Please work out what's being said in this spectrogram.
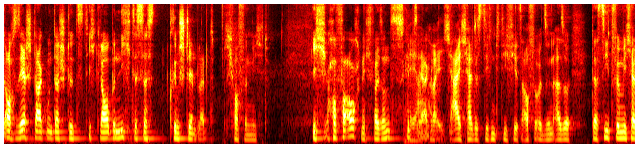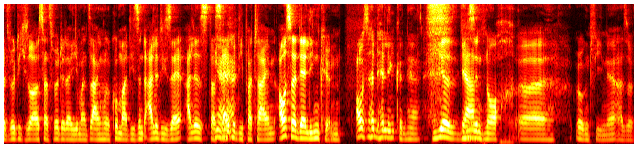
auch sehr stark unterstützt. Ich glaube nicht, dass das drinstehen bleibt. Ich hoffe nicht. Ich hoffe auch nicht, weil sonst gibt es ja, Ärger. Aber ich, ja, ich halte es definitiv jetzt auch für Unsinn. Also, das sieht für mich halt wirklich so aus, als würde da jemand sagen: guck mal, die sind alle diesel alles dasselbe, ja. die Parteien, außer der Linken. Außer der Linken, ja. Wir, die ja. sind noch äh, irgendwie, ne? Also.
